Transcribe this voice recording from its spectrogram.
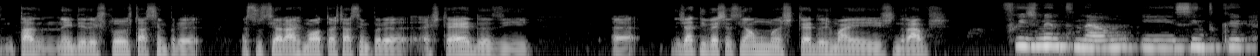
está na ideia das pessoas, está sempre a associar às motas, está sempre as tedas e já tiveste assim algumas quedas mais graves? Felizmente não, e sinto que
